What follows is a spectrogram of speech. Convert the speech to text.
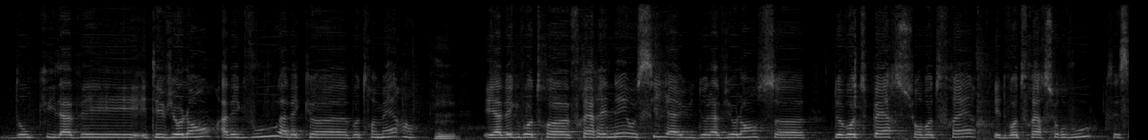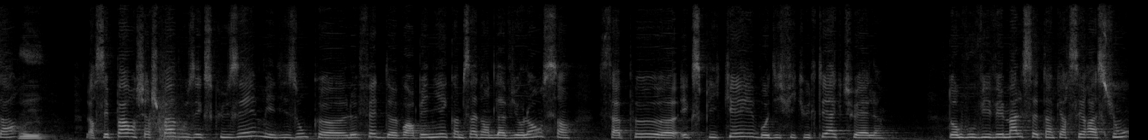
Donc il avait été violent avec vous, avec euh, votre mère? Et avec votre frère aîné aussi, il y a eu de la violence euh, de votre père sur votre frère et de votre frère sur vous, c'est ça? Oui, Alors c'est pas, on cherche pas à vous excuser, mais disons que le fait d'avoir baigné comme ça dans de la violence, ça peut expliquer vos difficultés actuelles. Donc vous vivez mal cette incarcération,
